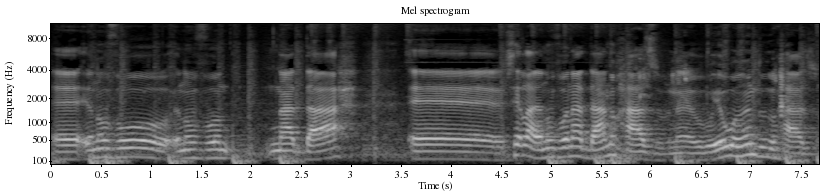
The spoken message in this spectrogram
é, eu não vou, eu não vou nadar, é, sei lá, eu não vou nadar no raso, né? Eu ando no raso,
